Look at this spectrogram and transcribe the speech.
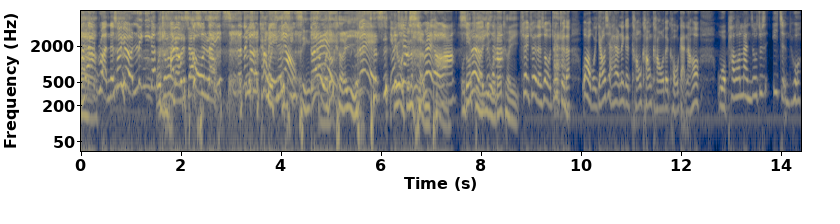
它在软的时候又有另一个，我终于聊得下去了。在一起的那个美妙，对，我都可以。对，因为就像喜瑞尔啊，喜瑞尔就是它可以脆脆的时候，我就觉得 哇，我咬起来还有那个烤烤烤的口感，然后我泡到烂之后，就是一整坨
